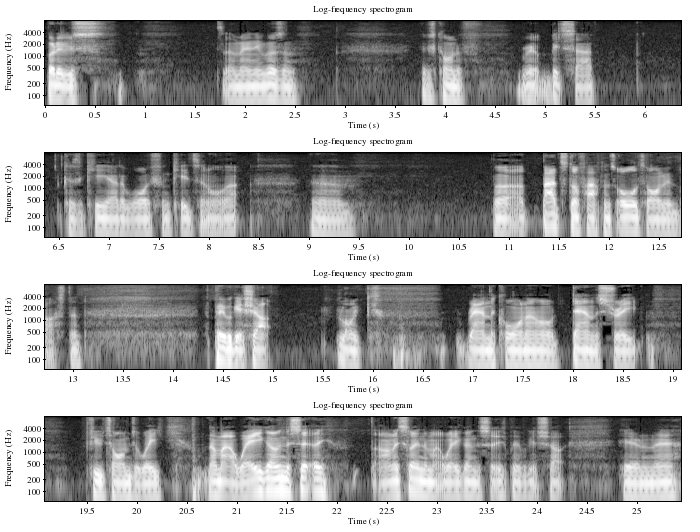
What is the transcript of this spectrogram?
but it was, I mean, it wasn't, it was kind of a bit sad because the key had a wife and kids and all that. Um, but bad stuff happens all the time in Boston. People get shot like round the corner or down the street a few times a week. No matter where you go in the city, honestly, no matter where you go in the city, people get shot here and there.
